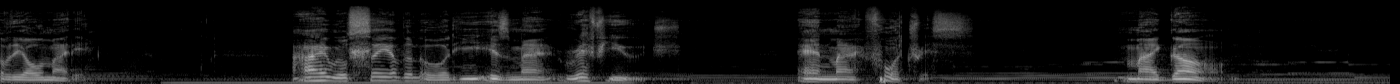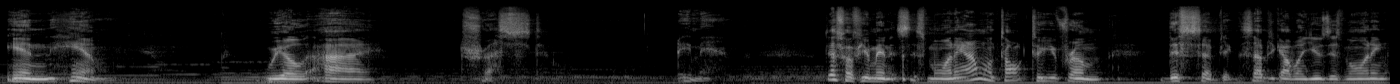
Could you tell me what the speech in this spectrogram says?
of the Almighty. I will say of the Lord, He is my refuge and my fortress, my God. In Him will I trust. Amen. Just for a few minutes this morning, I want to talk to you from this subject, the subject I want to use this morning.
